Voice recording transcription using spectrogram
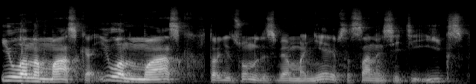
Илона Маска. Илон Маск в традиционной для себя манере в социальной сети X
